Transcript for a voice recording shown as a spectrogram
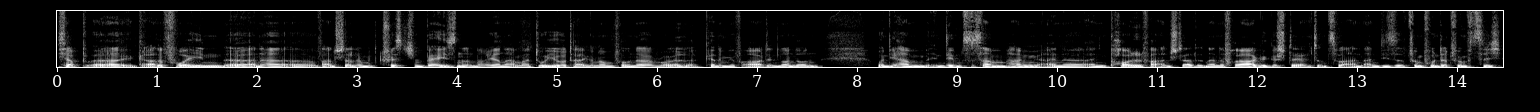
Ich habe äh, gerade vorhin äh, einer äh, Veranstaltung mit Christian Basin und Mariana Amadouyo teilgenommen von der Royal Academy of Art in London. Und die haben in dem Zusammenhang eine, einen Poll veranstaltet und eine Frage gestellt, und zwar an, an diese 550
